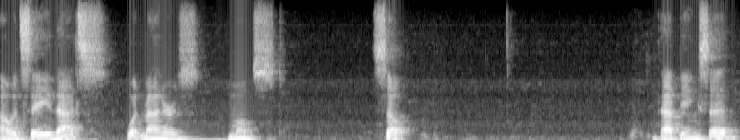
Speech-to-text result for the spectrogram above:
I would say that's what matters most. So, that being said,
